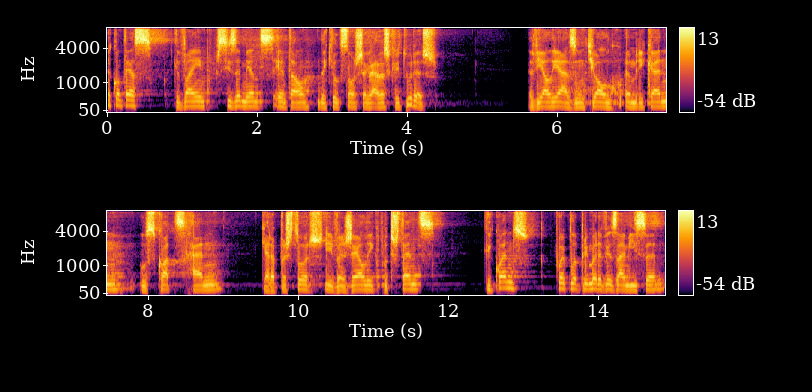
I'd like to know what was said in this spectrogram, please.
acontece que vêm precisamente então daquilo que são as Sagradas Escrituras. Havia, aliás, um teólogo americano, o Scott Hahn, que era pastor evangélico protestante, que quando foi pela primeira vez à missa,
